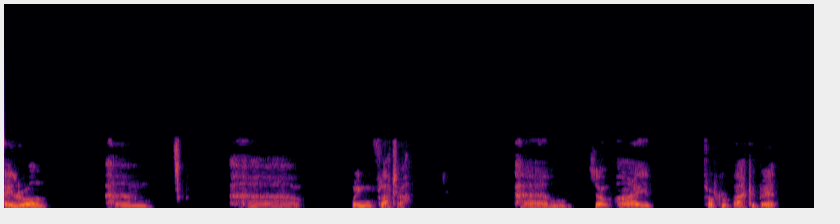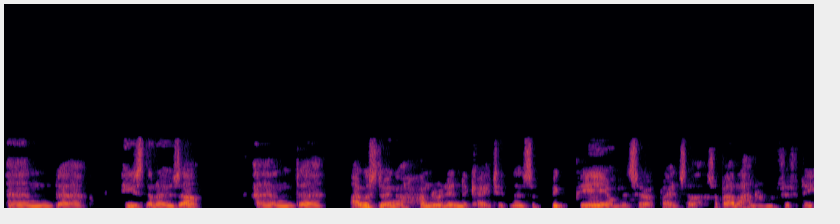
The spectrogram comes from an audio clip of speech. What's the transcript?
aileron um, uh, wing flutter. Um, so I throttled back a bit and uh, eased the nose up. And uh, I was doing 100 indicated. And there's a big PE on this airplane, so that's about 115.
